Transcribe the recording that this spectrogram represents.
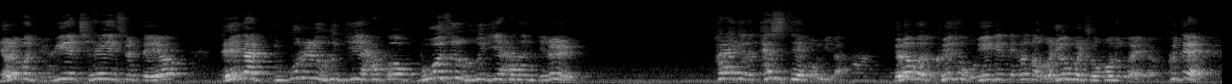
여러분 유기에 처해 있을 때요. 내가 누구를 의지하고 무엇을 의지하는지를 하나님께서 테스트해 봅니다. 여러분 그래서 우리에게 때로는 어려움을 줘보는 거예요. 근데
